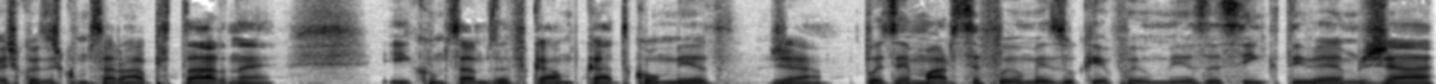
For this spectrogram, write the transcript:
as coisas começaram a apertar, né? E começámos a ficar um bocado com medo já. Depois em março foi um mês o quê? Foi um mês assim que tivemos já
